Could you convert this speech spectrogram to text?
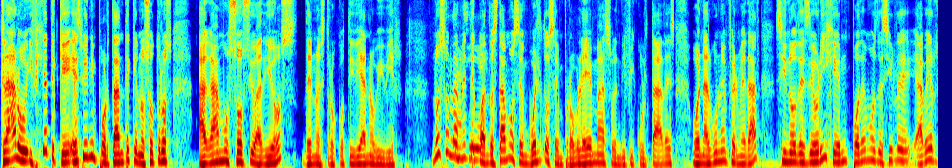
Claro, y fíjate que es bien importante que nosotros hagamos socio a Dios de nuestro cotidiano vivir. No solamente cuando estamos envueltos en problemas o en dificultades o en alguna enfermedad, sino desde origen podemos decirle, a ver,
